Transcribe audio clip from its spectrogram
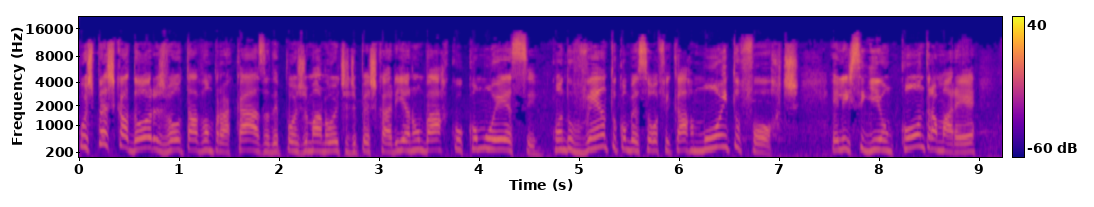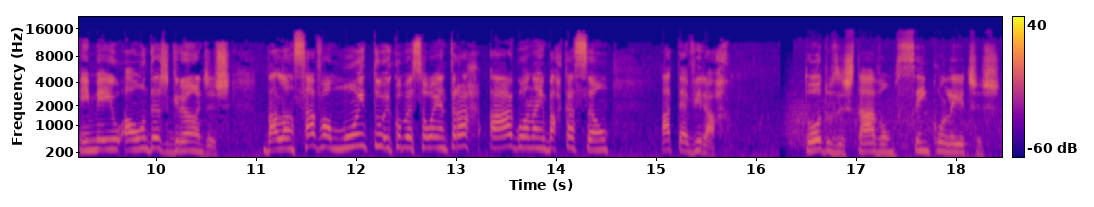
Os pescadores voltavam para casa depois de uma noite de pescaria num barco como esse, quando o vento começou a ficar muito forte. Eles seguiam contra a maré em meio a ondas grandes. Balançava muito e começou a entrar água na embarcação até virar. Todos estavam sem coletes.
